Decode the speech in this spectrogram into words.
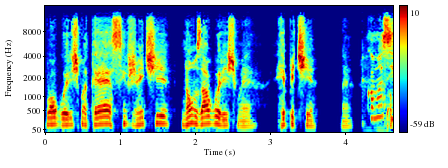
o algoritmo até é simplesmente não usar algoritmo, é repetir. Né? Como assim?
